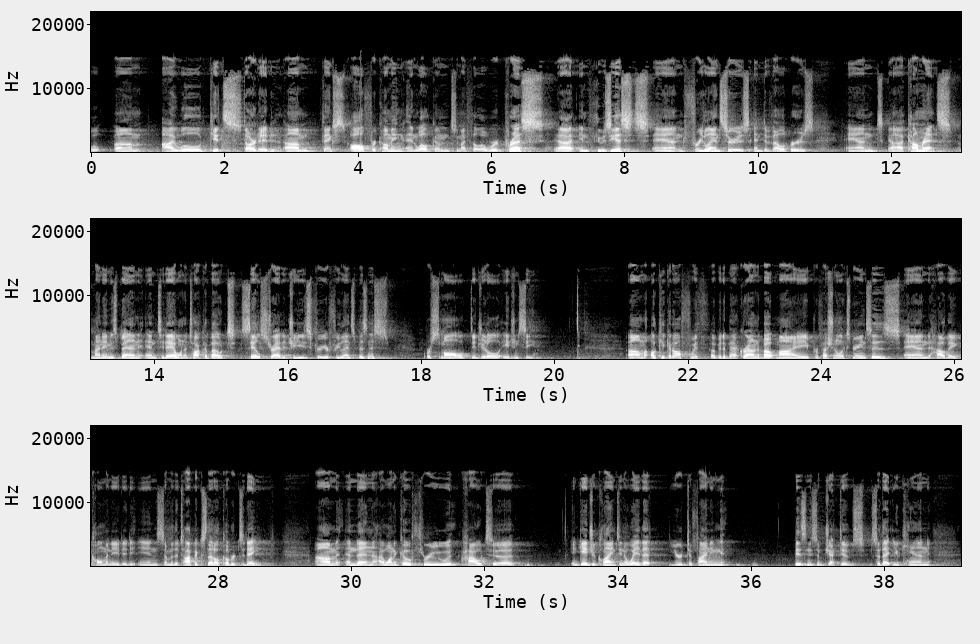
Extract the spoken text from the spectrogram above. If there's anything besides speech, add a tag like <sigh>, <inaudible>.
Cool. Um, I will get started. Um, thanks all for coming, and welcome to my fellow WordPress uh, enthusiasts and freelancers and developers and uh, comrades. My name is Ben, and today I want to talk about sales strategies for your freelance business or small digital agency. Um, I'll kick it off with a bit of background about my professional experiences and how they culminated in some of the topics that I'll cover today. Um, and then I want to go through how to engage a client in a way that you're defining business objectives so that you can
